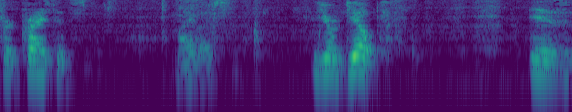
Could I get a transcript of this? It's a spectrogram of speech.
for Christ, it's my lips. Your guilt is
